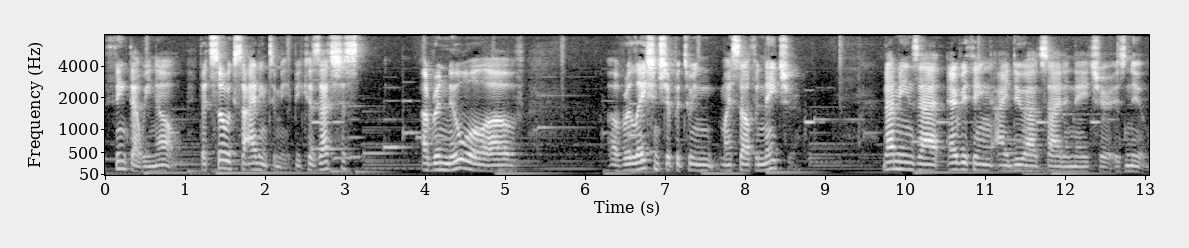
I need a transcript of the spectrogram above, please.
think that we know. That's so exciting to me because that's just a renewal of a relationship between myself and nature. That means that everything I do outside in nature is new.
